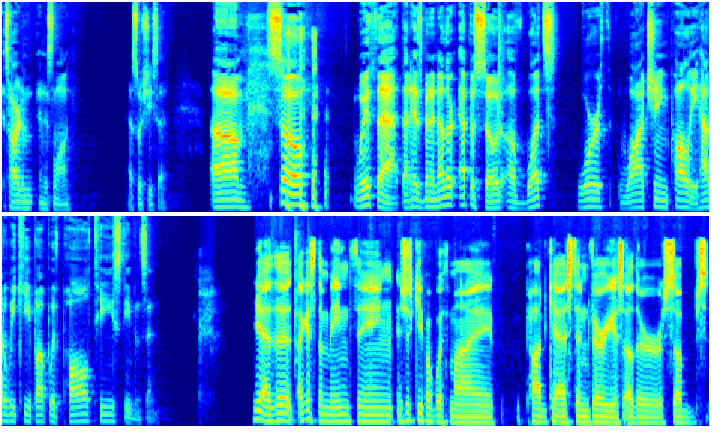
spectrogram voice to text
It's, hard and, and it's long. That's what she said. Um. So, with that, that has been another episode of What's Worth Watching. Polly. how do we keep up with Paul T. Stevenson? Yeah, the I guess the main thing is just keep up with my podcast and various other subs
